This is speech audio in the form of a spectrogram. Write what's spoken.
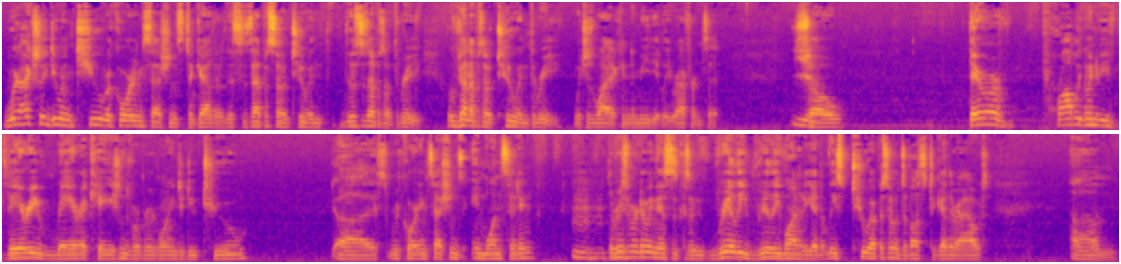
we're actually doing two recording sessions together. This is episode two and this is episode three. We've done episode two and three, which is why I can immediately reference it. Yeah. So there are probably going to be very rare occasions where we're going to do two uh, recording sessions in one sitting. Mhm. The reason we're doing this is because we really, really wanted to get at least two episodes of us together out. Um,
